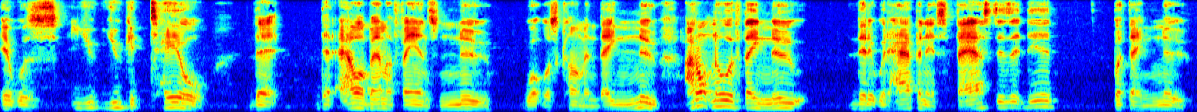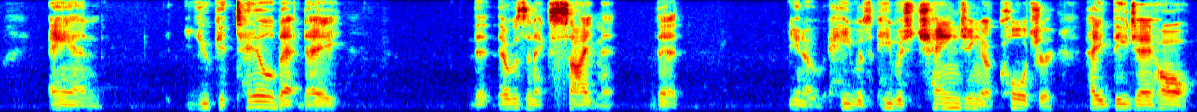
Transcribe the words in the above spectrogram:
It was you you could tell that that Alabama fans knew what was coming. They knew. I don't know if they knew that it would happen as fast as it did, but they knew. And you could tell that day that there was an excitement that you know he was he was changing a culture. Hey DJ Hall,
